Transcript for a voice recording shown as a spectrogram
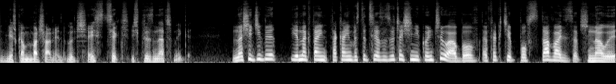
mieszkam w Warszawie, no bo dzisiaj jest jakiś wyznacznik. Na siedzibie jednak ta, taka inwestycja zazwyczaj się nie kończyła, bo w efekcie powstawać zaczynały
